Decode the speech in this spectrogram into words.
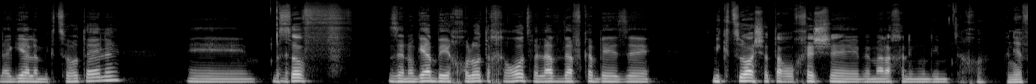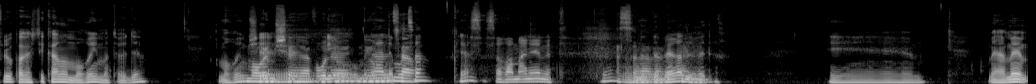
להגיע למקצועות האלה. אה, בסוף זה נוגע ביכולות אחרות ולאו דווקא באיזה מקצוע שאתה רוכש אה, במהלך הלימודים. נכון. אני אפילו פגשתי כמה מורים, אתה יודע? מורים, מורים שעברו נהיו לניהול מוצר. כן, הסבה מעניינת. כן, נדבר על זה. בטח. אה, מהמם.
